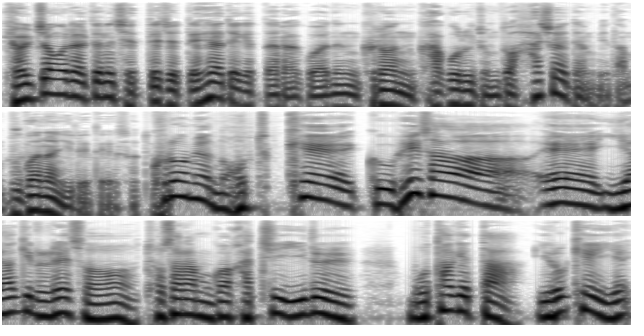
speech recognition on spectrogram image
결정을 할 때는 제때 제때 해야 되겠다라고 하는 그런 각오를 좀 더 하셔야 됩니다. 무관한 일에 대해서도. 그러면 어떻게 그 회사에 이야기를 해서 저 사람과 같이 일을 못 하겠다 이렇게 이-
